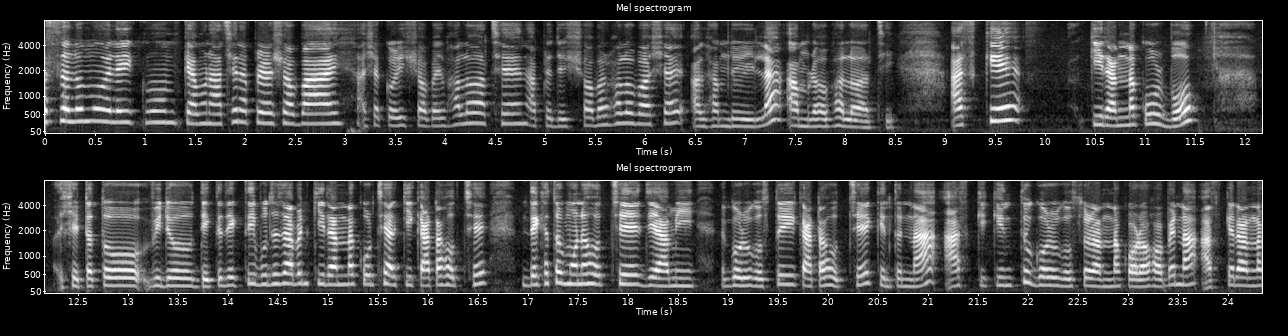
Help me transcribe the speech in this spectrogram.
আসসালামু আলাইকুম। কেমন আছেন আপনারা সবাই? আশা করি সবাই ভালো আছেন। আপনাদের সবার ভালোবাসায় আলহামদুলিল্লাহ আমরাও ভালো আছি। আজকে কি রান্না করব? সেটা তো ভিডিও দেখতে দেখতেই বুঝে যাবেন কি রান্না করছে আর কি কাটা হচ্ছে। দেখে তো মনে হচ্ছে যে আমি গরু গোস্তই কাটা হচ্ছে, কিন্তু না, আজকে কিন্তু গরুর গোস্ত রান্না করা হবে না। আজকে রান্না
